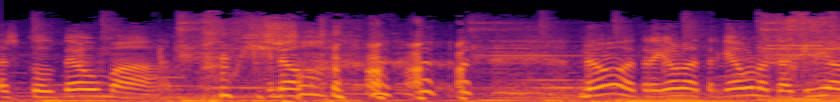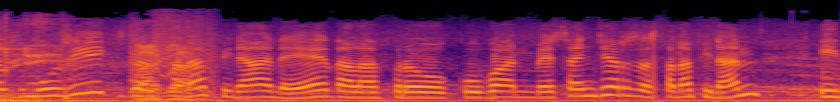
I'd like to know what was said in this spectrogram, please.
Escolteu-me. No. no, tragueu-la, tragueu-la, que aquí els músics Clar, estan clar. afinant, eh? De l'Afro-Cuban Messengers estan afinant i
